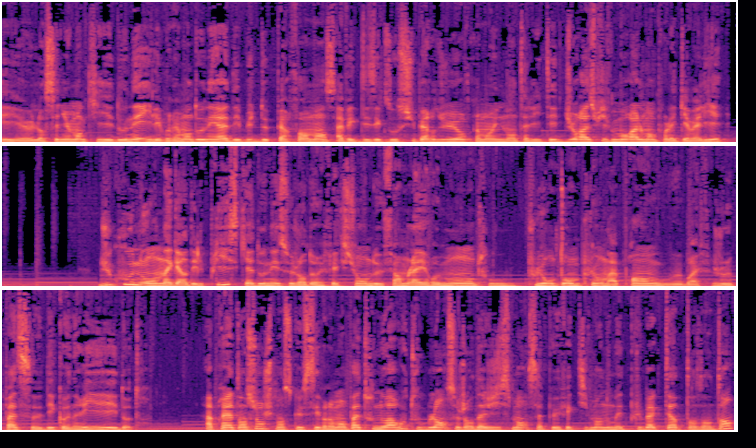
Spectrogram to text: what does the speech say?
et euh, l'enseignement qui est donné, il est vraiment donné à des buts de performance avec des exos super durs, vraiment une mentalité dure à suivre moralement pour les cavaliers du coup, nous, on a gardé le pli, ce qui a donné ce genre de réflexion de ferme-là et remonte, ou plus on tombe, plus on apprend, ou euh, bref, je passe des conneries et d'autres. Après, attention, je pense que c'est vraiment pas tout noir ou tout blanc, ce genre d'agissement, ça peut effectivement nous mettre plus bactère de temps en temps,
